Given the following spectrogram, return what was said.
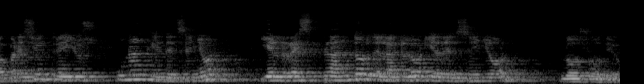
apareció entre ellos un ángel del Señor y el resplandor de la gloria del Señor los rodeó.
